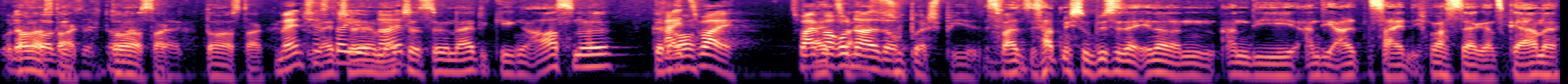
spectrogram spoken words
oder Donnerstag, vorgestern? Donnerstag, Donnerstag. Manchester United? Manchester United gegen Arsenal. Genau. 3-2. Zweimal 3-2, Ronaldo. Super Spiel. Es, war, es hat mich so ein bisschen erinnert an, an, die, an die alten Zeiten. Ich mache es ja ganz gerne.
